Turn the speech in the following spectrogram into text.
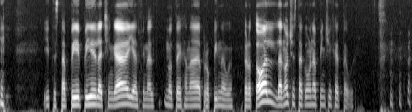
y te está pide, pide la chingada y al final no te deja nada de propina, güey. Pero toda la noche está con una pinche jeta, güey.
